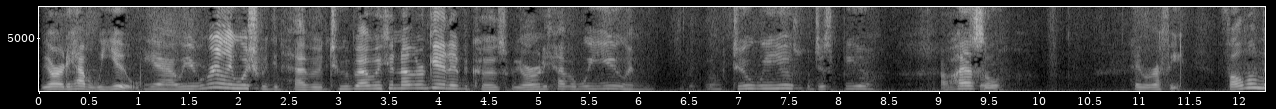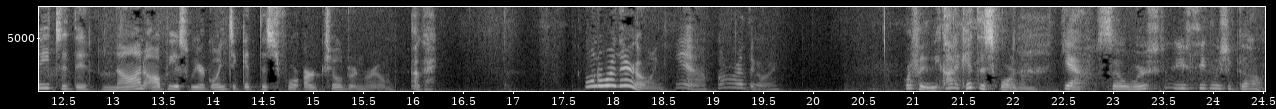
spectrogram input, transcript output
we already have a Wii U. Yeah, we really wish we could have it. Too bad we can never get it because we already have a Wii U, and two Wii U's would just be a. A hassle. Hey, Ruffy, follow me to the non-obvious we are going to get this for our children room. Okay. I wonder where they're going. Yeah, where are they going? Ruffy, we gotta get this for them. Yeah. So where do you think we should go?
